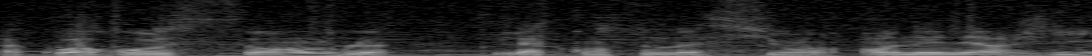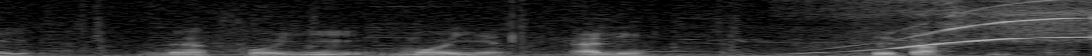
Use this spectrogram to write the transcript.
à quoi ressemble la consommation en énergie d'un foyer moyen. Allez, c'est parti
